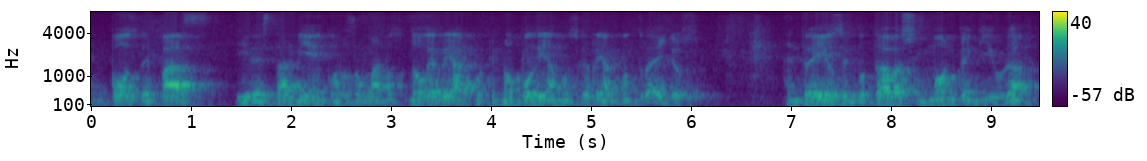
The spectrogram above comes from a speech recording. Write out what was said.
en pos de paz y de estar bien con los romanos, no guerrear porque no podíamos guerrear contra ellos entre ellos se encontraba Shimon ben Giura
